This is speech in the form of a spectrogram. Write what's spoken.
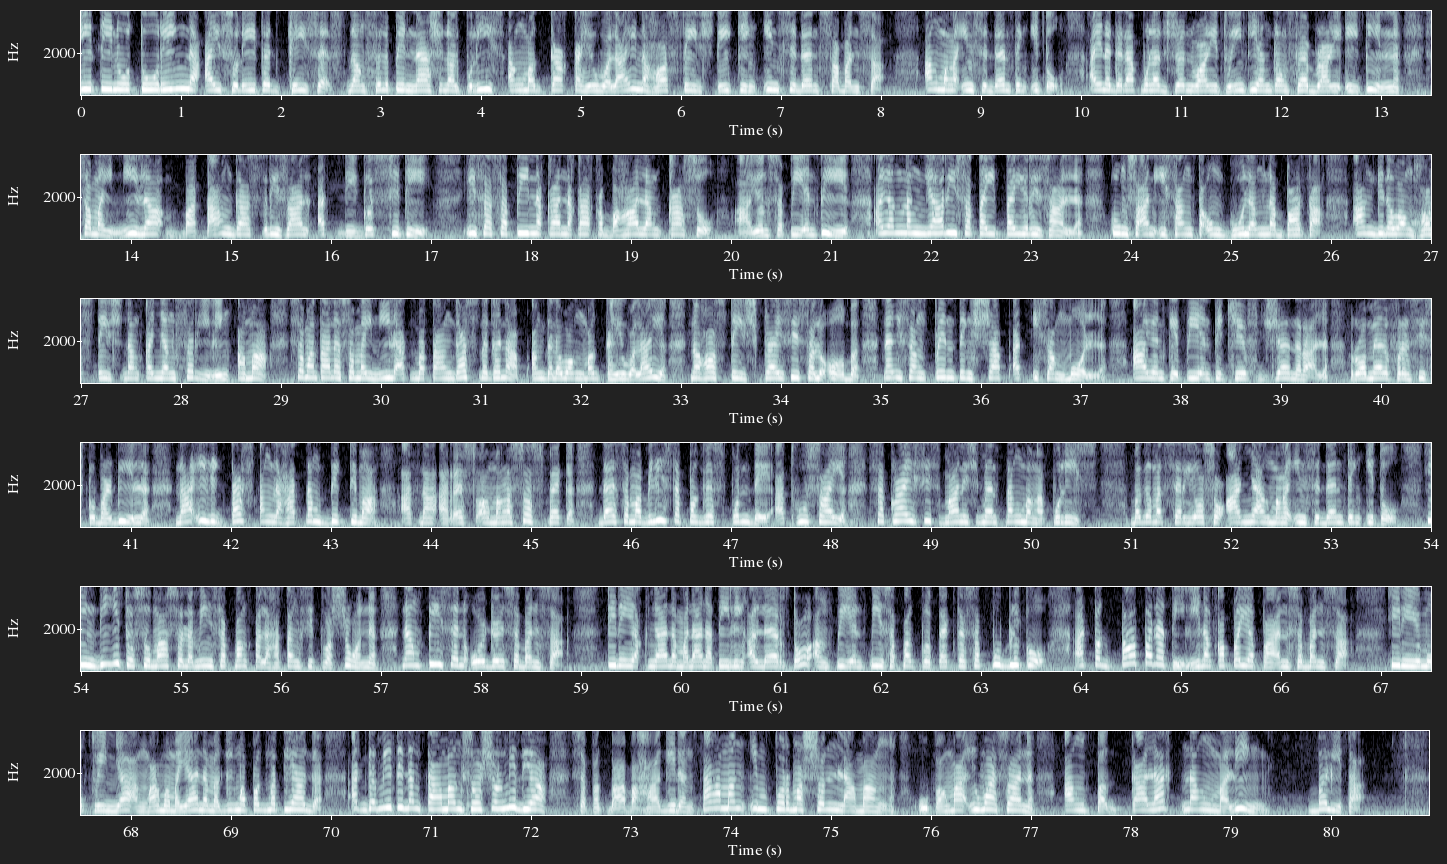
Itinuturing na isolated cases ng Philippine National Police ang magkakahiwalay na hostage-taking incident sa bansa. Ang mga insidenteng ito ay naganap mula January 20 hanggang February 18 sa Maynila, Batangas, Rizal at Digos City. Isa sa pinaka nakakabahalang kaso ayon sa PNP ay ang nangyari sa Taytay Rizal kung saan isang taong gulang na bata ang ginawang hostage ng kanyang sariling ama. Samantala sa Maynila at Batangas naganap ang dalawang magkahiwalay na hostage crisis sa loob ng isang printing shop at isang mall. Ayon kay PNP Chief General Romel Francisco Marbil, nailigtas ang lahat ng biktima at naaresto ang mga sospek dahil sa mabilis na pagresponde at husay sa crisis management ng mga pulis. Bagamat seryoso anya ang mga insidenteng ito, hindi ito sumasalamin sa pangkalahatang sitwasyon ng peace and order sa bansa. Tiniyak niya na mananatiling alerto ang PNP sa pagprotekta sa publiko at pagpapanatili ng kapayapaan sa bansa. Hinihimok rin niya ang mamamayan na maging mapagmatiyag at gamitin ang tamang social media sa pagbabahagi ng tamang impormasyon lamang upang maiwasan ang pagkalat ng maling balita.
